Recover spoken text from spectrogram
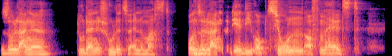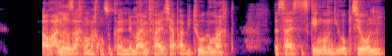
solange du deine Schule zu Ende machst. Und mhm. solange du dir die Optionen offen hältst, auch andere Sachen machen zu können. In meinem Fall, ich habe Abitur gemacht. Das heißt, es ging um die Option,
